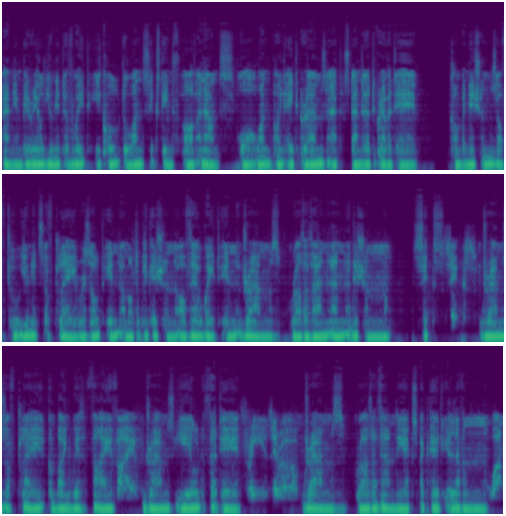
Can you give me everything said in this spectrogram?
an imperial unit of weight equal to 1 16th of an ounce, or 1.8 grams at standard gravity. Combinations of two units of clay result in a multiplication of their weight in drams, rather than an addition. 6. 6 Drams of clay combined with 5, 5 drams yield 30 3 0 drams, rather than the expected 11. 1 1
